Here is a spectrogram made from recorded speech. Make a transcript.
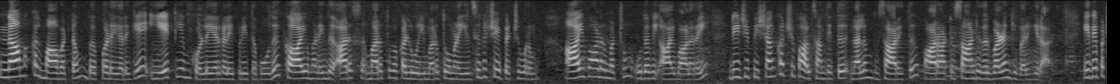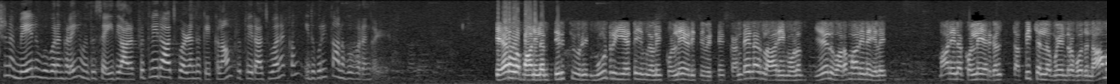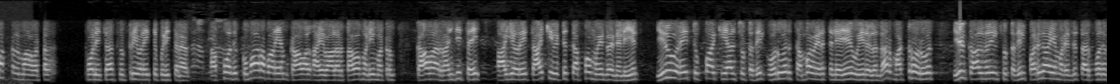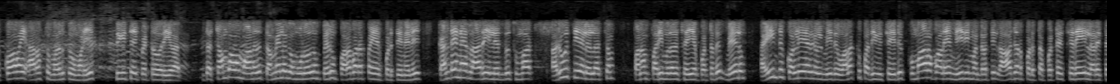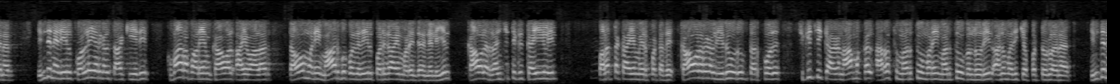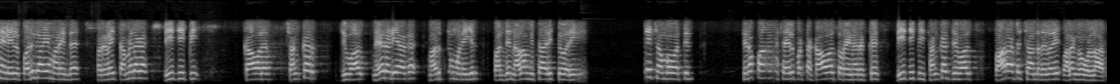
நாமக்கல் மாவட்டம் வெப்படை அருகே ஏடிஎம் கொள்ளையர்களை பிடித்தபோது காயமடைந்து அரசு மருத்துவக் கல்லூரி மருத்துவமனையில் சிகிச்சை பெற்று வரும் ஆய்வாளர் மற்றும் உதவி ஆய்வாளரை டிஜிபி சங்கர் சிவால் சந்தித்து நலம் விசாரித்து பாராட்டு சான்றிதழ் வழங்கி வருகிறார். இதை பற்றின மேலும் விவரங்களை எமது செய்தியாளர் பிருத்விராஜ் வழங்க கேட்கலாம். பிருத்விராஜ் வணக்கம். இது குறித்தான விவரங்கள். கேரள மாநிலம் திருச்சூரில் மூன்று ஏடிஎம்களை கொள்ளையடித்துவிட்டு கண்டெய்னர் லாரி மூலம் ஏழு வடமாநில இலை மாநில கொள்ளையர்கள் தப்பிச் செல்ல முயன்ற போது நாமக்கல் மாவட்ட போலீசார் சுற்றி வளைத்து பிடித்தனர். அப்போது குமாரபாளையம் காவல் ஆய்வாளர் தவமணி மற்றும் காவலர் ரஞ்சித்தை ஆகியோரை தாக்கிவிட்டு தப்ப முயன்ற நிலையில் இருவரை துப்பாக்கியால் சுட்டதில் ஒருவர் சம்பவ இடத்திலேயே உயிரிழந்தார். மற்றொருவர் இரு கால்களில் சுட்டதில் படுகாயமடைந்து தற்போது கோவை அரசு மருத்துவமனையில் சிகிச்சை பெற்று வருகிறார். இந்த சம்பவமானது தமிழகம் முழுவதும் பெரும் பரபரப்பை ஏற்படுத்திய நிலையில் கண்டெய்னர் லாரியிலிருந்து சுமார் அறுபத்தி ஏழு லட்சம் பணம் பறிமுதல் செய்யப்பட்டது. மேலும் ஐந்து கொள்ளையர்கள் மீது வழக்கு பதிவு செய்து குமாரபாளையம் நீதிமன்றத்தில் ஆஜர்படுத்தப்பட்டு சிறையில் அடைத்தனர். இந்த நிலையில் கொள்ளையர்கள் தாக்கியதில் குமாரபாளையம் காவல் ஆய்வாளர் தவமணி மார்பு பகுதியில் படுகாயமடைந்த நிலையில் காவலர் ரஞ்சித்துக்கு கைகளில் பலத்த காயம் ஏற்பட்டது. காவலர்கள் இருவரும் தற்போது சிகிச்சைக்காக நாமக்கல் அரசு மருத்துவமனை மருத்துவக் கல்லூரியில் அனுமதிக்கப்பட்டுள்ளனர். இந்த நிலையில் படுகாயம் அடைந்தவர்களை தமிழக டிஜிபி காவலர் சங்கர் ஜிவால் நேரடியாக மருத்துவமனையில் வந்து நலம் விசாரித்து வருகிறார். சம்பவத்தில் சிறப்பாக செயல்பட்ட காவல்துறையினருக்கு டிஜிபி சங்கர் ஜிவால் பாராட்டு சான்றிதழை வழங்க உள்ளார்.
